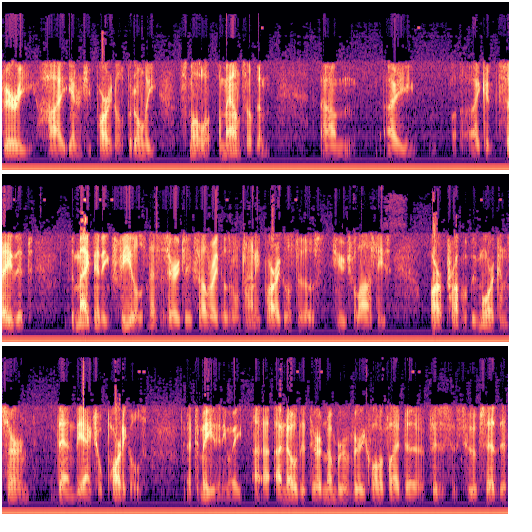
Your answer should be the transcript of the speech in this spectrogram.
very high energy particles, but only small amounts of them. Um, I I could say that the magnetic fields necessary to accelerate those little tiny particles to those huge velocities are probably more concerned than the actual particles. Uh, to me, anyway, I, I know that there are a number of very qualified uh, physicists who have said that,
